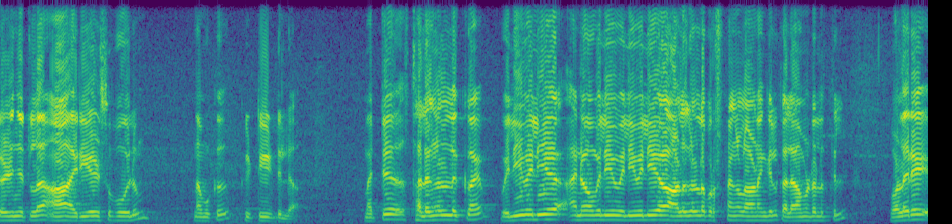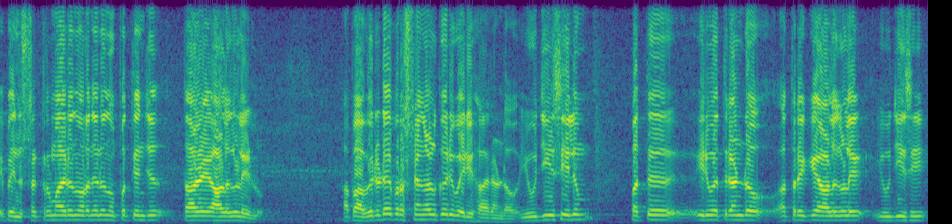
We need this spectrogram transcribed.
കഴിഞ്ഞിട്ടുള്ള ആ അരിയേഴ്സ് പോലും നമുക്ക് കിട്ടിയിട്ടില്ല. മറ്റ് സ്ഥലങ്ങളിലൊക്കെ വലിയ വലിയ അനോമലി വലിയ വലിയ ആളുകളുടെ പ്രശ്നങ്ങളാണെങ്കിൽ കലാമണ്ഡലത്തിൽ വളരെ ഇപ്പോൾ ഇൻസ്ട്രക്ടർമാരെന്ന് പറഞ്ഞൊരു മുപ്പത്തിയഞ്ച് താഴെ ആളുകളേ ഉള്ളൂ. അപ്പോൾ അവരുടെ പ്രശ്നങ്ങൾക്ക് ഒരു പരിഹാരം ഉണ്ടാവും. യു ജി സിയിലും പത്ത് ഇരുപത്തിരണ്ടോ അത്രയൊക്കെ ആളുകൾ യു ജി സി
